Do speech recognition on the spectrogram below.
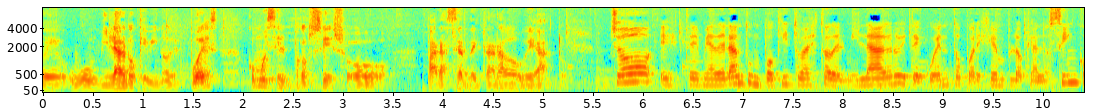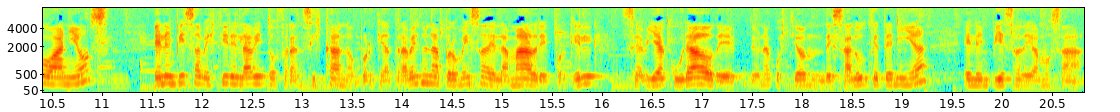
Eh, ¿Hubo un milagro que vino después? ¿Cómo es el proceso para ser declarado beato? Yo este, me adelanto un poquito a esto del milagro y te cuento, por ejemplo, que a los cinco años él empieza a vestir el hábito franciscano porque a través de una promesa de la madre, porque él se había curado de, una cuestión de salud que tenía, él empieza, digamos, a,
